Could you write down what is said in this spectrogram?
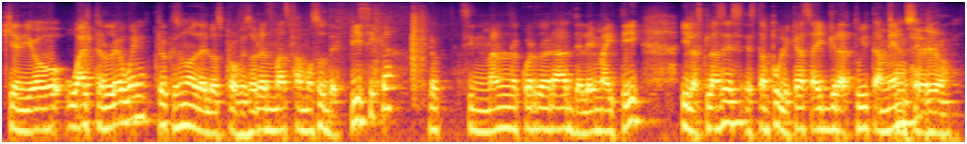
que dio Walter Lewin, creo que es uno de los profesores más famosos de física, creo, si mal no recuerdo era del MIT, y las clases están publicadas ahí gratuitamente. ¿En serio?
